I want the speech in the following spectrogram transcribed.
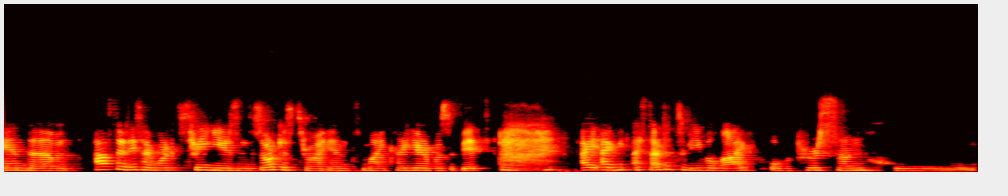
And um, after this, I worked three years in this orchestra, and my career was a bit. I, I I started to live a life of a person who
